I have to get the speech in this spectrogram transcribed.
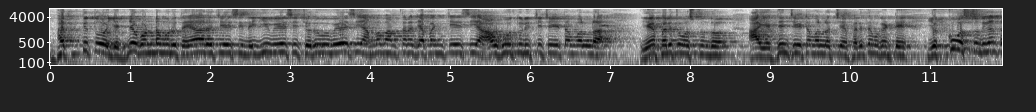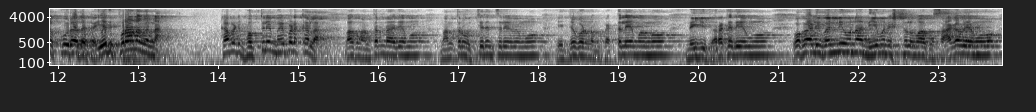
భక్తితో యజ్ఞగుండమును తయారు చేసి నెయ్యి వేసి చెరువు వేసి అమ్మవంతర జపం చేసి ఆహూతులిచ్చి చేయటం వల్ల ఏ ఫలితం వస్తుందో ఆ యజ్ఞం చేయటం వల్ల వచ్చే ఫలితం కంటే ఎక్కువ వస్తుంది కానీ తక్కువ రాదట. ఏది పురాణం విన్నా. కాబట్టి భక్తులేం భయపడక్కర్లా. మాకు మంత్రం రాదేమో మంత్రం ఉచ్చరించలేమేమో యజ్ఞగుండం పెట్టలేమేమో నెయ్యి దొరకదేమో ఒకవేళ ఇవన్నీ ఉన్న నియమనిష్టలు మాకు సాగవేమో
